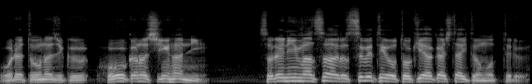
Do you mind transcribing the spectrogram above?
俺と同じく放火の真犯人。それにまつわる全てを解き明かしたいと思ってる。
